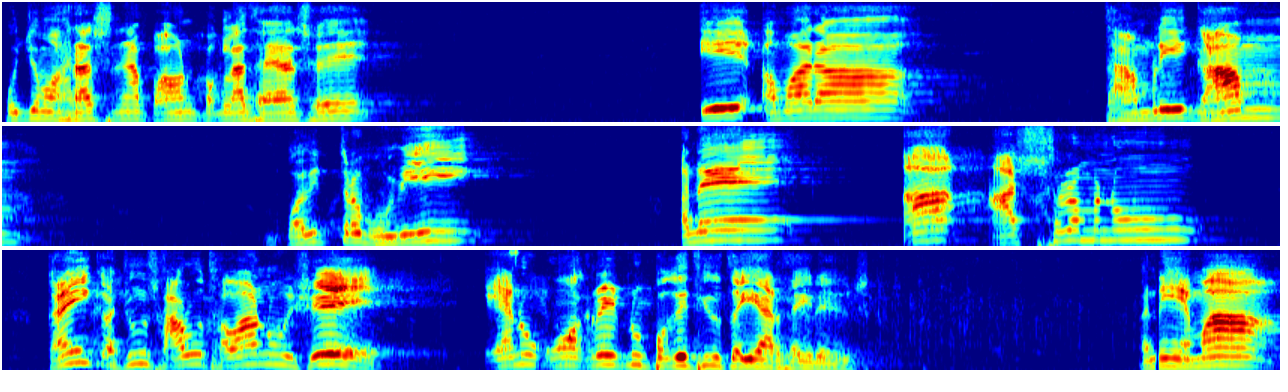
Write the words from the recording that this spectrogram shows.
પૂજ્ય મહારાષ્ટ્રના પાવન પગલાં થયા છે. એ અમારા ધામડી ગામ, પવિત્ર ભૂમિ અને આ આશ્રમનું કંઈક હજુ સારું થવાનું છે, એનું કોન્ક્રીટનું પગથિયું તૈયાર થઈ રહ્યું છે. અને એમાં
